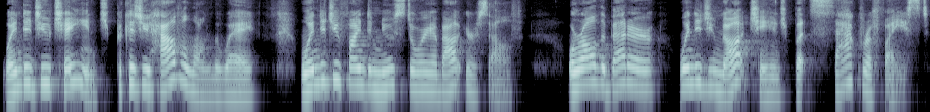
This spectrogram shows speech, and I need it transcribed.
When did you change? Because you have along the way. When did you find a new story about yourself? Or all the better, when did you not change but sacrificed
